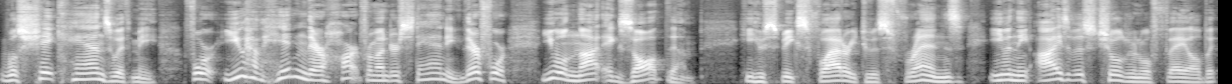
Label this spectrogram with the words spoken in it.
will shake hands with me. For you have hidden their heart from understanding. Therefore, you will not exalt them. He who speaks flattery to his friends, even the eyes of his children will fail. But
